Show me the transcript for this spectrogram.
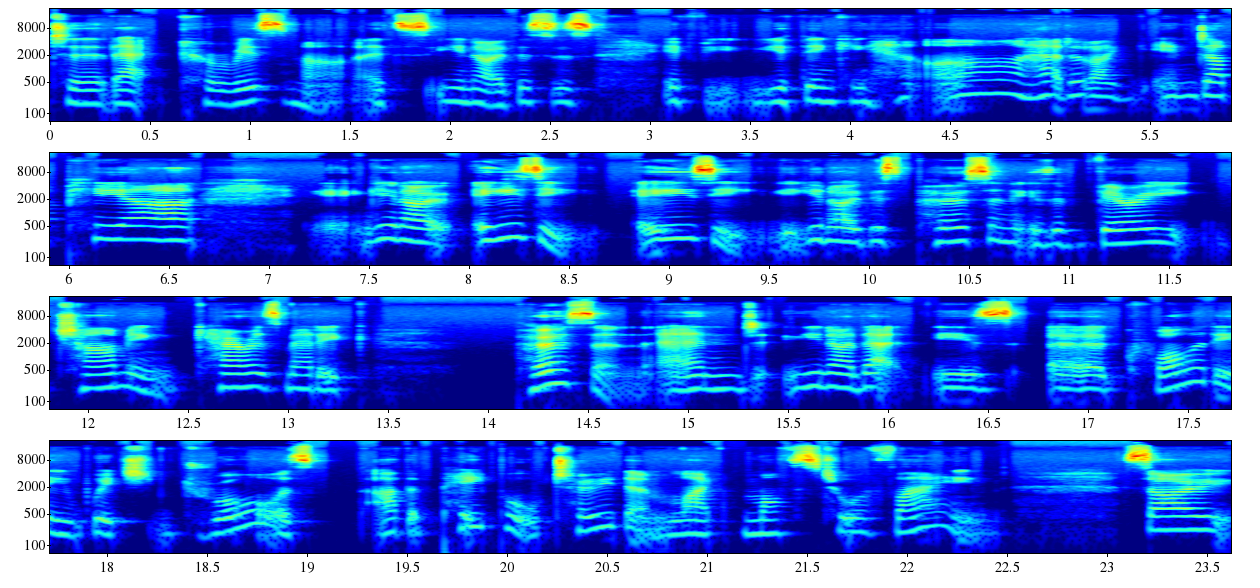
to that charisma. It's you know this is if you're thinking, oh, how did I end up here? You know, easy, easy. You know, this person is a very charming, charismatic person. And, you know, that is a quality which draws other people to them like moths to a flame. So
